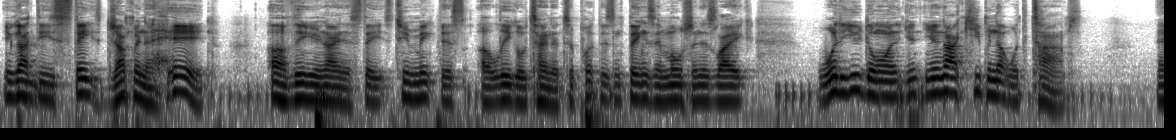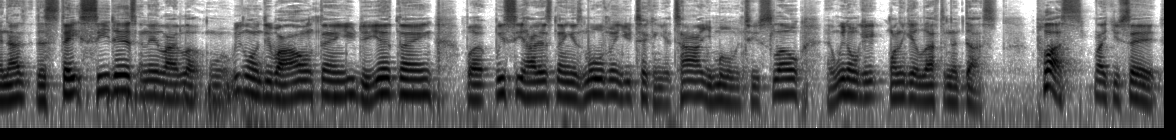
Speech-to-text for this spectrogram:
You got mm-hmm. these states jumping ahead of the United States to make this a legal tender, to put these things in motion. It's like, what are you doing? You're not keeping up with the times. And that, the states see this and they're like, look, we're going to do our own thing. You do your thing, but we see how this thing is moving. you taking your time. You're moving too slow. And we don't want to get left in the dust. Plus, like you said,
